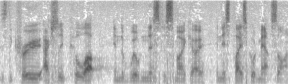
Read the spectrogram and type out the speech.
is the crew actually pull up in the wilderness for Smoko in this place called Mount Sinai.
